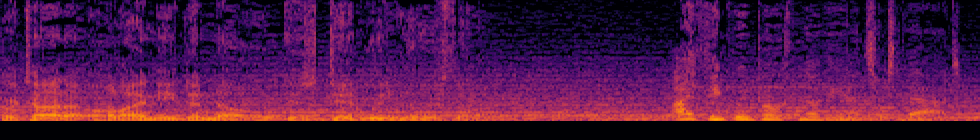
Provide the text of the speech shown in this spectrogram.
Cortana, all I need to know is did we lose them? I think we both know the answer to that.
